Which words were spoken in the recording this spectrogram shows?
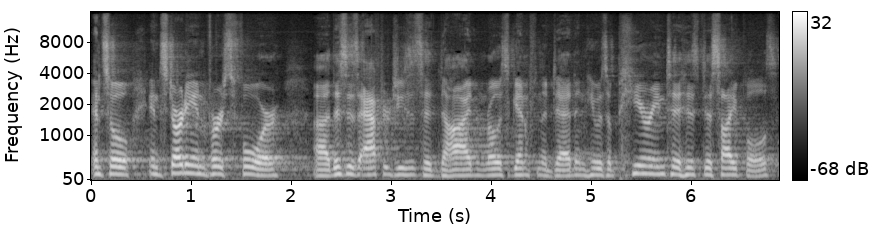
And so, in starting in verse 4, uh, this is after Jesus had died and rose again from the dead, and he was appearing to his disciples.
